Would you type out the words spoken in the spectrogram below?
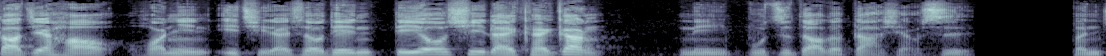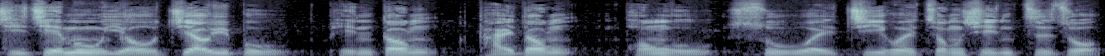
大家好，欢迎一起来收听 DOC 来开杠，你不知道的大小事。本集节目由教育部屏东、台东、澎湖数位机会中心制作。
